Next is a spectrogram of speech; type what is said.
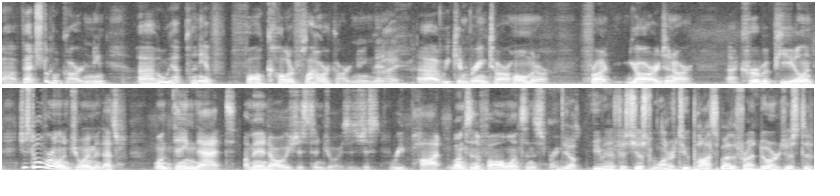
uh, vegetable gardening, uh, but we have plenty of fall color flower gardening that Right. uh, we can bring to our home and our front yards and our uh, curb appeal and just overall enjoyment. That's one thing that Amanda always just enjoys is just repot once in the fall, once in the spring. Yep. Even if it's just one or two pots by the front door, just to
